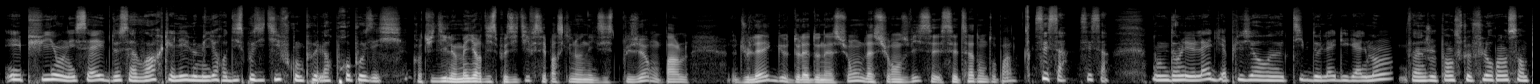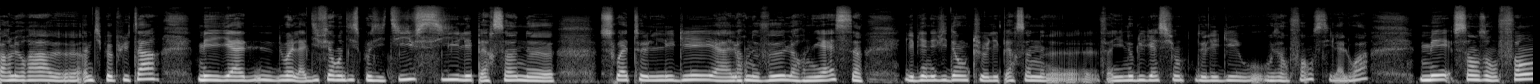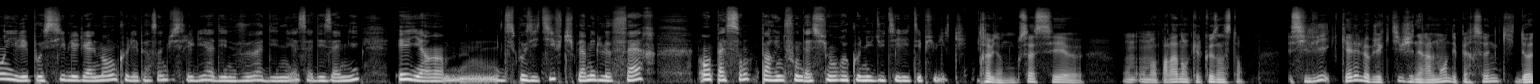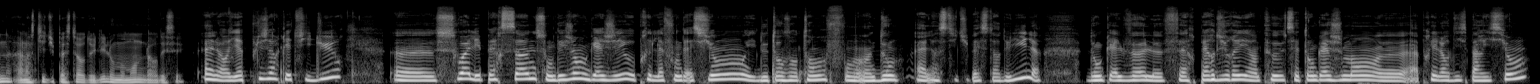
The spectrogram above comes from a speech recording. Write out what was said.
Et puis, on essaye de savoir quel est le meilleur dispositif qu'on peut leur proposer. Quand tu dis le meilleur dispositif, c'est parce qu'il en existe plusieurs. On parle du leg, de la donation, de l'assurance vie. C'est de ça dont on parle? C'est ça, c'est ça. Donc, dans le leg, il y a plusieurs euh, types de leg également. Enfin, je pense que Florence en parlera euh, un petit peu plus tard. Mais il y a voilà, différents dispositifs. Si les personnes euh, souhaitent léguer à leur neveu, leur nièce, il est bien évident que les personnes. enfin, une obligation de léguer aux, aux enfants, c'est la loi. Mais sans enfants, il est possible également que les personnes puissent léguer à des neveux, à des nièces, à des amis. Et il y a un dispositif qui permet de le faire en passant par une fondation reconnue d'utilité publique. Très bien, donc ça c'est... Euh, on, en parlera dans quelques instants. Sylvie, quel est l'objectif généralement des personnes qui donnent à l'Institut Pasteur de Lille au moment de leur décès? Alors, il y a plusieurs cas de figure. Euh, soit les personnes sont déjà engagées auprès de la Fondation et de temps en temps font un don à l'Institut Pasteur de Lille. Donc, elles veulent faire perdurer un peu cet engagement euh, après leur disparition.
